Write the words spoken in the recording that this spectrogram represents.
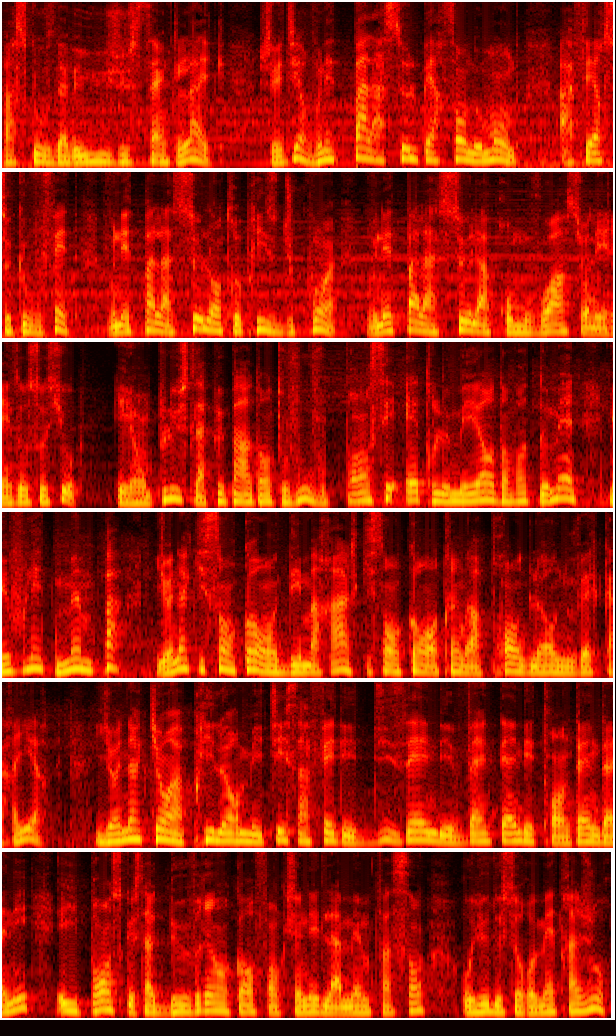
parce que vous avez eu juste 5 likes. Je veux dire, vous n'êtes pas la seule personne au monde à faire ce que vous faites. Vous n'êtes pas la seule entreprise du coin. Vous n'êtes pas la seule à promouvoir sur les réseaux sociaux. Et en plus, la plupart d'entre vous, vous pensez être le meilleur dans votre domaine, mais vous l'êtes même pas. Il y en a qui sont encore en démarrage, qui sont encore en train d'apprendre leur nouvelle carrière. Il y en a qui ont appris leur métier, ça fait des dizaines, des vingtaines, des trentaines d'années, et ils pensent que ça devrait encore fonctionner de la même façon au lieu de se remettre à jour.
